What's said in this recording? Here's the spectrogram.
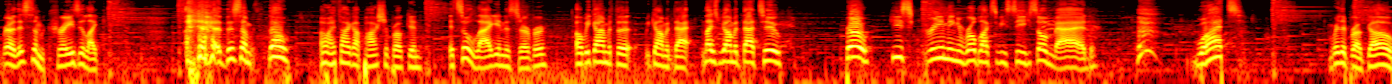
Bro, this is some crazy, like... this is some... No! Oh, I thought I got posture broken. It's so laggy in the server. Oh, we got him with the... We got him with that. Nice, we got him with that too. Bro, he's screaming in Roblox VC. He's so mad. what? Where did bro go?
